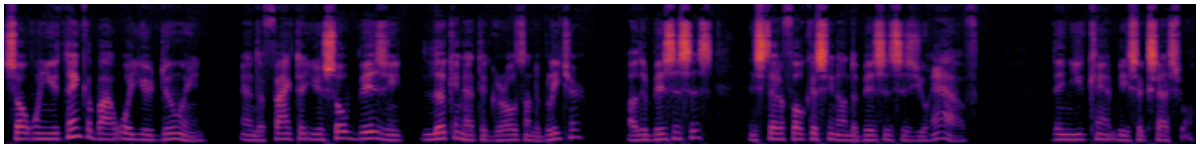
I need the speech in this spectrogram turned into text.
So when you think about what you're doing and the fact that you're so busy looking at the girls on the bleacher, other businesses, instead of focusing on the businesses you have, then you can't be successful.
